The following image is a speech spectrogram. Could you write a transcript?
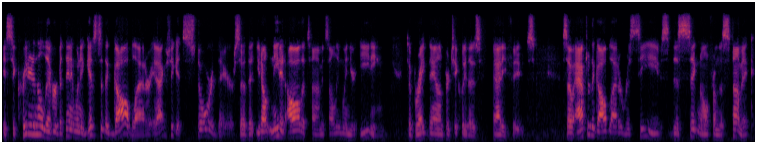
it's secreted in the liver, but then when it gets to the gallbladder, it actually gets stored there so that you don't need it all the time. It's only when you're eating to break down, particularly those fatty foods. So after the gallbladder receives this signal from the stomach,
